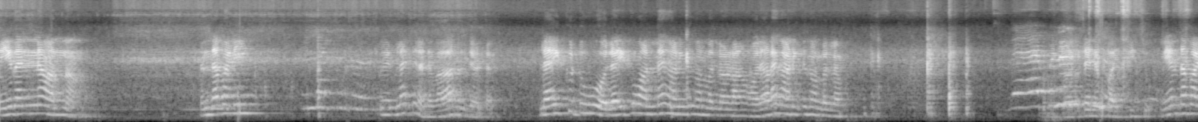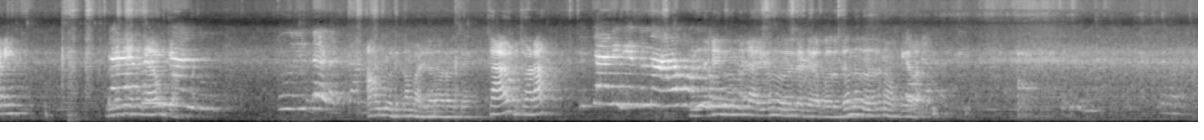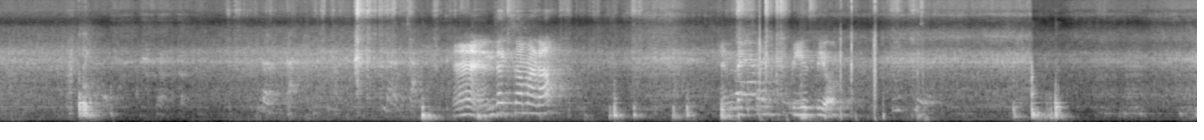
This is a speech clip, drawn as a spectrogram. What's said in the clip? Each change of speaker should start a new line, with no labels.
നീ തന്നെ വന്നോ? എന്താ പണി? വീട്ടിലേക്കല്ലേ വേറൊരു ചേട്ടൻ ലൈക്ക് ടൂവോ ലൈക്ക് വണ്ണേ കാണിക്കുന്നുണ്ടല്ലോടാ. ഒരാളെ കാണിക്കുന്നുണ്ടല്ലോ. പറ്റിച്ചു. നീ എന്താ പണി? എന്താ ചെയ്യുന്ന? ചായ കുടിച്ചോ? ആ ഒന്നും എടുക്കാൻ പാടില്ല. വെച്ചേ. ചായ കുടിച്ചോടാ. ഇന്നലെ ഇന്നൊന്നും ലൈവ് കയറില്ല വെറുതെ ഒന്ന് കയറി നോക്കിയതാ ആ എന്ത് എക്സാം ആടാ? എന്ത് എക്സാം പി എസ് സിയോ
